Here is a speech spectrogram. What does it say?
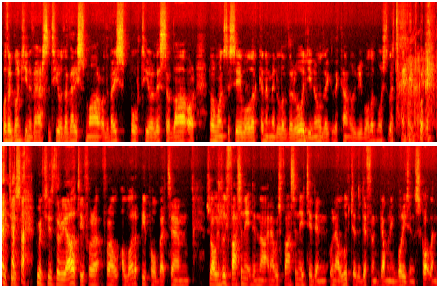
well, they're going to university or they're very smart or they're very sporty or this or that, or no one wants to say, well, they're kind of middle of the road, you know, they, they can't really be bothered most of the time, you know, which is which is the reality for, for a, a lot of people. But, um, so I was really fascinated in that, and I was fascinated in when I looked at the different governing bodies in Scotland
